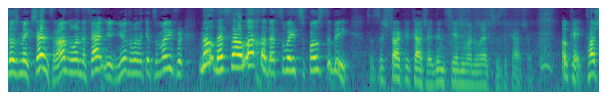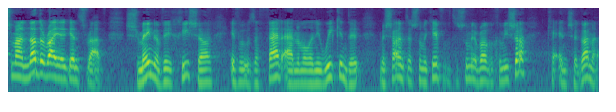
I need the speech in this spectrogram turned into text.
doesn't make sense, and I'm the one that fattened it, and you're the one that gets the money for it. No, that's the halacha. That's the way it's supposed to be. So it's a stark kasha. I didn't see anyone who answers the kasha. Okay, Tashma, another raya against Rav. Shmeina v'chisha, if it was a fat animal and he weakened it, Mishalim tashumi kefil tashumi abrav chamisha, ke'en shaganav.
